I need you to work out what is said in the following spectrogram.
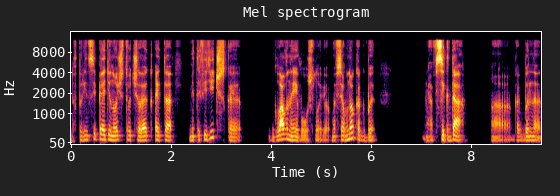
Но, в принципе, одиночество человека – это метафизическое, главное его условие. Мы все равно как бы э, всегда а, как бы на,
